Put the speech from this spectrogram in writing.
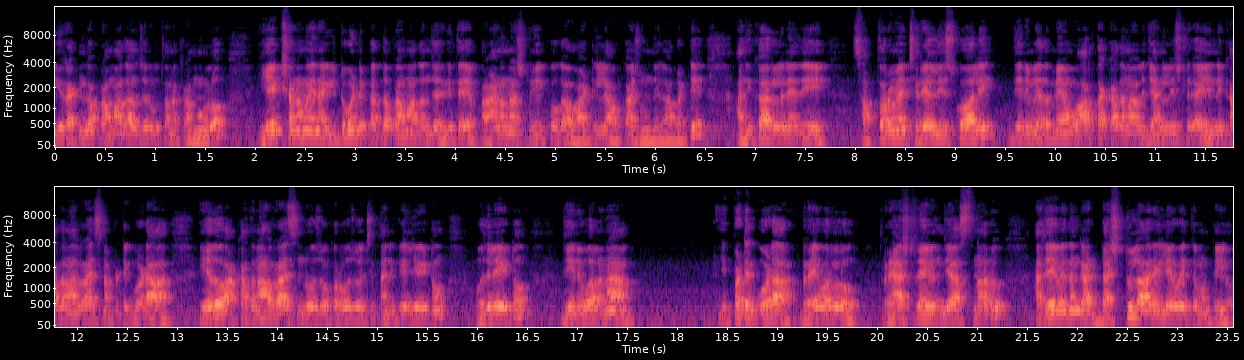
ఈ రకంగా ప్రమాదాలు జరుగుతున్న క్రమంలో ఏ క్షణమైనా ఇటువంటి పెద్ద ప్రమాదం జరిగితే ప్రాణ నష్టం ఎక్కువగా వాటిల్లే అవకాశం ఉంది కాబట్టి అధికారులు అనేది సత్వరమే చర్యలు తీసుకోవాలి. దీని మీద మేము వార్తా కథనాలు జర్నలిస్టులుగా ఎన్ని కథనాలు రాసినప్పటికీ కూడా ఏదో ఆ కథనాలు రాసిన రోజు ఒక రోజు వచ్చి తనిఖీలు చేయటం వదిలేయటం. దీని వలన ఇప్పటికి కూడా డ్రైవర్లు ర్యాష్ డ్రైవింగ్ చేస్తున్నారు. అదేవిధంగా డస్ట్ లారీలు ఏవైతే ఉంటాయో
